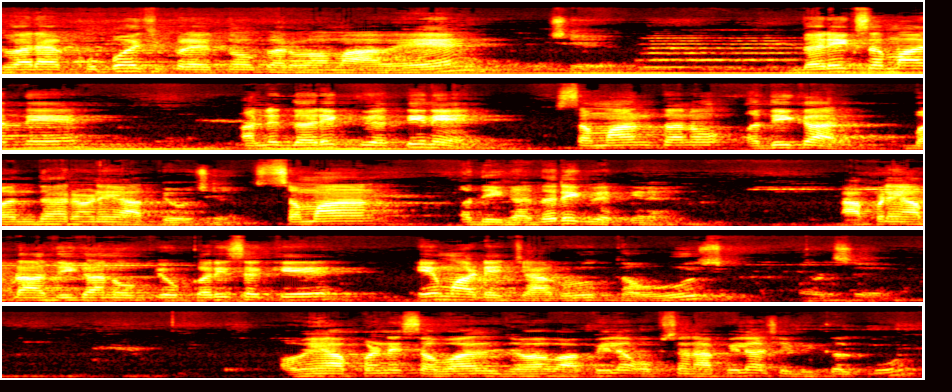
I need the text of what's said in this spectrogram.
દ્વારા ખૂબ જ પ્રયત્નો કરવામાં આવે છે. દરેક સમાજને અને દરેક વ્યક્તિને સમાનતાનો અધિકાર બંધારણે આપ્યો છે. સમાન અધિકાર દરેક વ્યક્તિને. આપણે આપણા અધિકારનો ઉપયોગ કરી શકીએ, એ માટે જાગૃત થવું જ પડશે. હવે આપણને સવાલ જવાબ આપેલા ઓપ્શન આપેલા છે વિકલ્પો.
